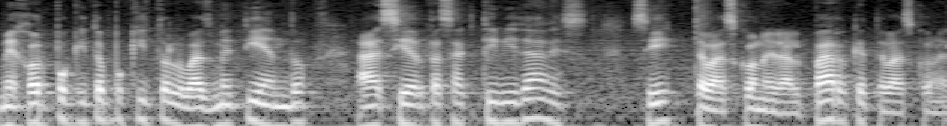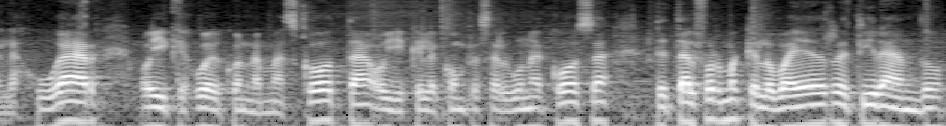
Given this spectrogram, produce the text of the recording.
Mejor poquito a poquito lo vas metiendo a ciertas actividades. ¿Sí? Te vas con él al parque, te vas con él a jugar, oye que juegue con la mascota, oye que le compres alguna cosa, de tal forma que lo vayas retirando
